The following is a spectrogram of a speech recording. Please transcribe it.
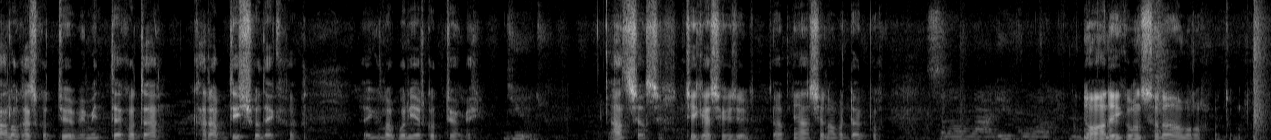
ভালো কাজ করতে হবে মিথ্যা কথা খারাপ দৃশ্য দেখা এগুলো পরিহার করতে হবে। আচ্ছা আচ্ছা ঠিক আছে হুজুর তো আপনি আসেন আবার ডাকবো। ওয়ালাইকুম আসসালাম রহমতুল্লাহ।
